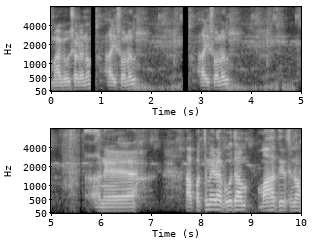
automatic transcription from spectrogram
મા ગૌશાળાનો. આ સોનલ. આ સોનલ. અને આ પથમેડા ગોધામ મહાતીર્થનો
